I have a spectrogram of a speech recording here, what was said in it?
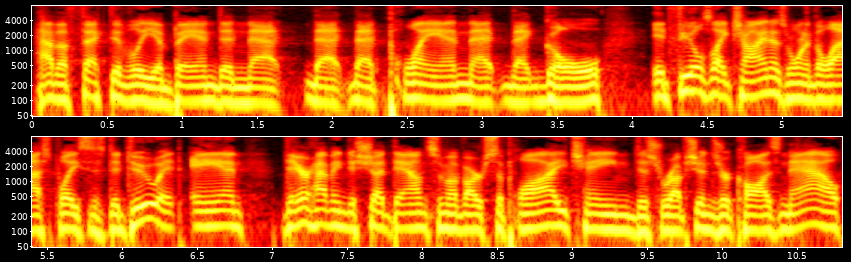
have effectively abandoned that that that plan, that that goal. It feels like China is one of the last places to do it, and they're having to shut down some of our supply chain disruptions are caused now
